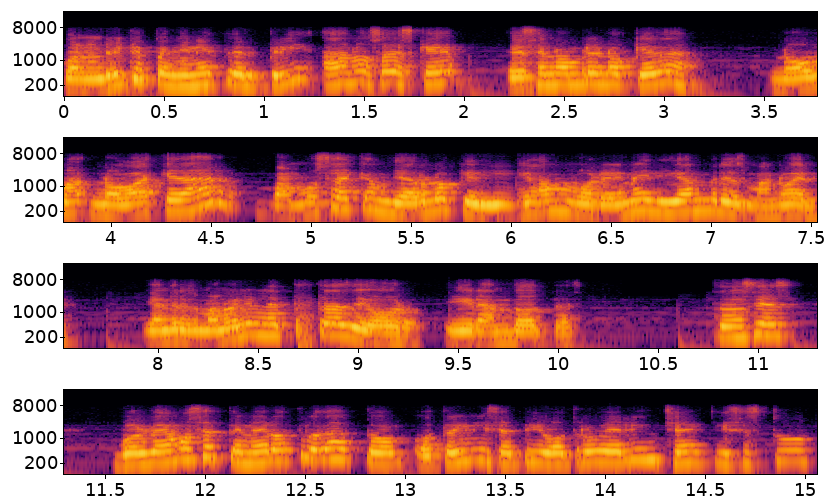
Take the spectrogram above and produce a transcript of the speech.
con Enrique Peña Nieto del PRI, ah, no, sabes qué, ese nombre no queda, no va, no va a quedar. Vamos a cambiar lo que diga Morena y diga Andrés Manuel. Y Andrés Manuel en letras de oro y grandotas. Entonces, volvemos a tener otro dato, otra iniciativa, otro berrinche, que dices tú,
